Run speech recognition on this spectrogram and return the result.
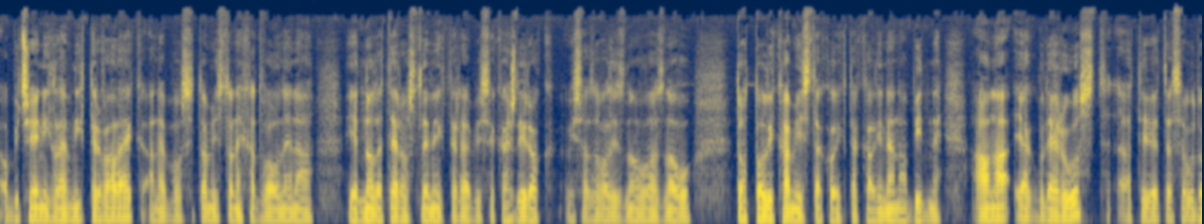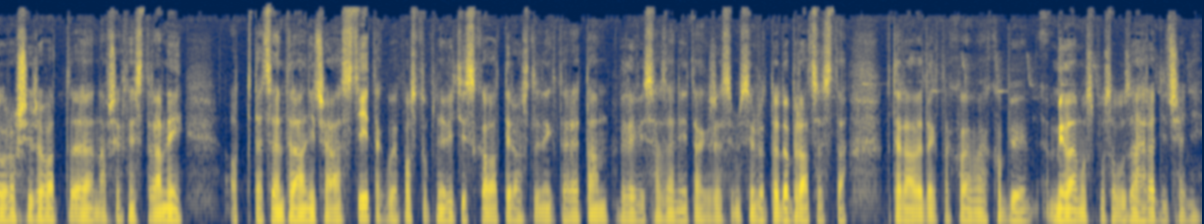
obyčejných levných trvalek, anebo si to místo nechat volné na jednoleté rostliny, které by se každý rok vysazovaly znovu a znovu do tolika místa, kolik ta kalina nabídne. A ona, jak bude růst a ty větve se budou rozšiřovat eh, na všechny strany od té centrální části, tak bude postupně vytiskovat ty rostliny, které tam byly vysazeny. Takže si myslím, že to je dobrá cesta, která vede k takovému jakoby milému způsobu zahradničení.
